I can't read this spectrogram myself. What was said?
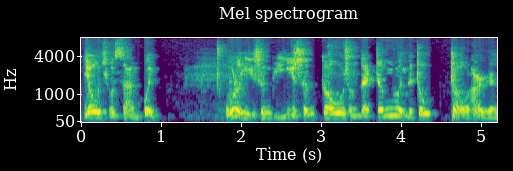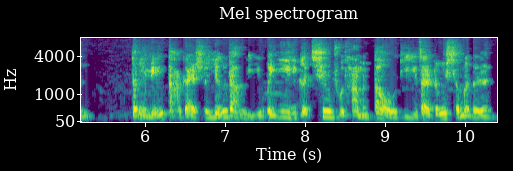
要求散会。除了一声比一声高声在争论的周赵二人，邓明大概是营帐里唯一一个清楚他们到底在争什么的人。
